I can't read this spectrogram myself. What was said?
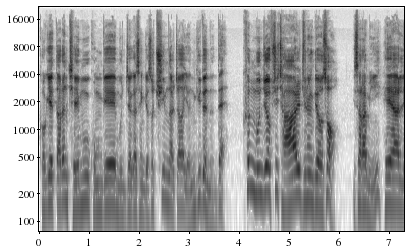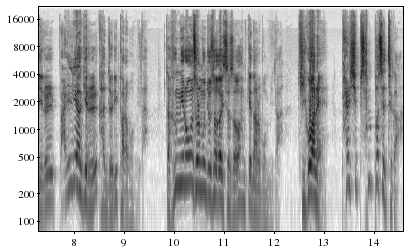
거기에 따른 재무 공개에 문제가 생겨서 취임 날짜가 연기됐는데 큰 문제 없이 잘 진행되어서 이 사람이 해야 할 일을 빨리 하기를 간절히 바라봅니다. 자, 흥미로운 설문조사가 있어서 함께 나눠봅니다. 기관의 83%가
